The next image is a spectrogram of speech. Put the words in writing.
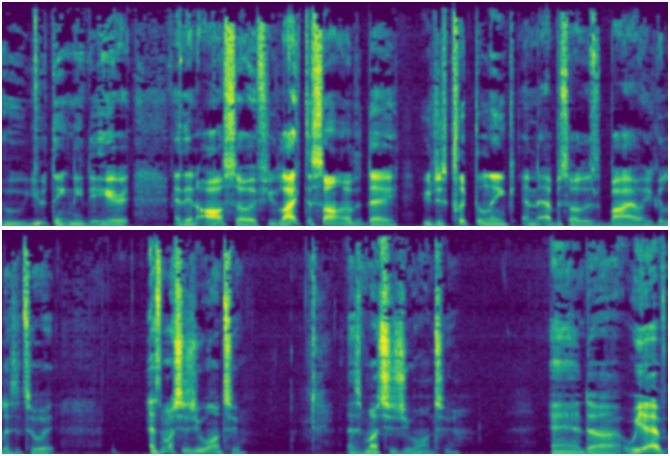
who you think need to hear it. And then also, if you like the song of the day, you just click the link in the episode is bio. You can listen to it as much as you want to, as much as you want to. And uh, we have,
